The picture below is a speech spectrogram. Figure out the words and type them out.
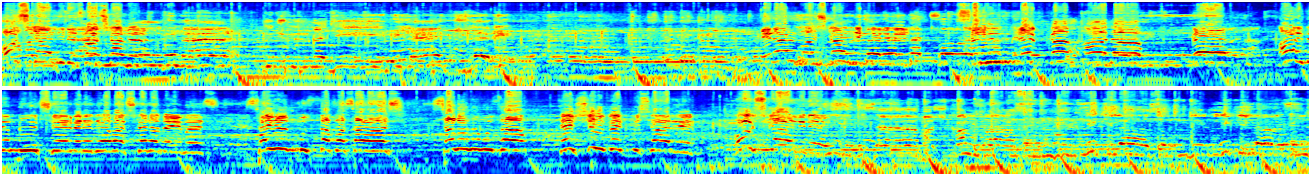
Hoş geldiniz başkanım. Genel Başkan Vekilimiz Sayın Efkan Ağda ve Aydın Büyükşehir Belediye Başkan adayımız Sayın Mustafa Savaş salonumuza teşrif etmişlerdir. Hoş geldiniz. Bize başkan lazım, birlik lazım, birlik lazım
